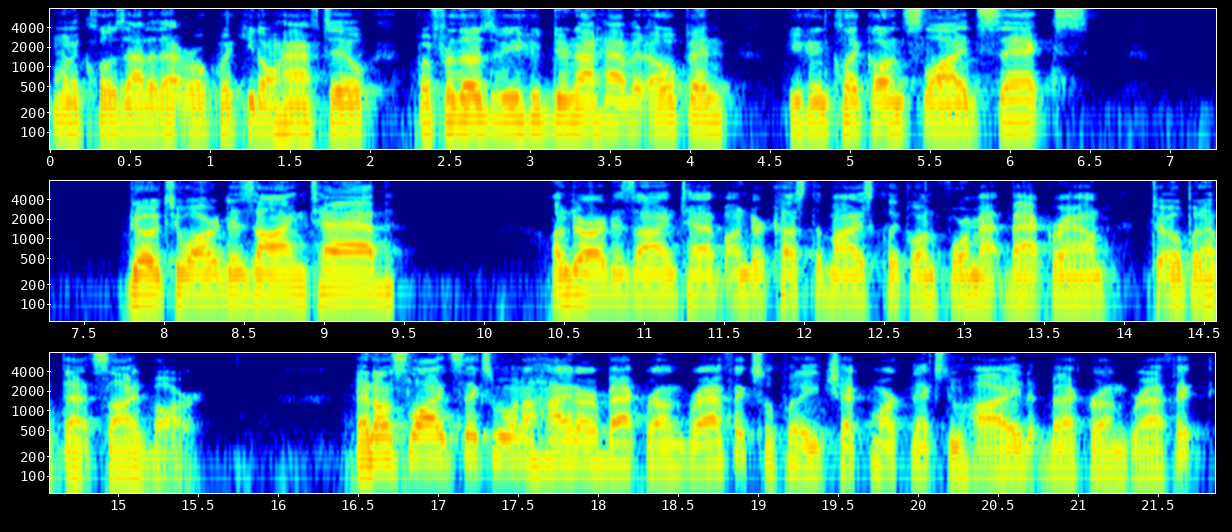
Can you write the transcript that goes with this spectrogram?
I'm going to close out of that real quick. You don't have to. But for those of you who do not have it open, you can click on slide 6. Go to our design tab. Under our design tab, under customize, click on format background to open up that sidebar. And on slide 6, we want to hide our background graphic. So put a check mark next to hide background graphic.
